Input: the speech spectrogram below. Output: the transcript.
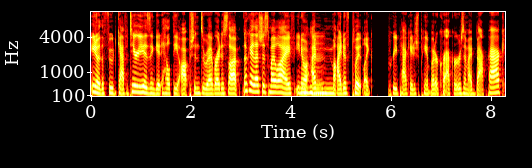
you know, the food cafeterias and get healthy options or whatever. I just thought, okay, that's just my life. You know, I Mm-hmm. might have put like prepackaged peanut butter crackers in my backpack.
